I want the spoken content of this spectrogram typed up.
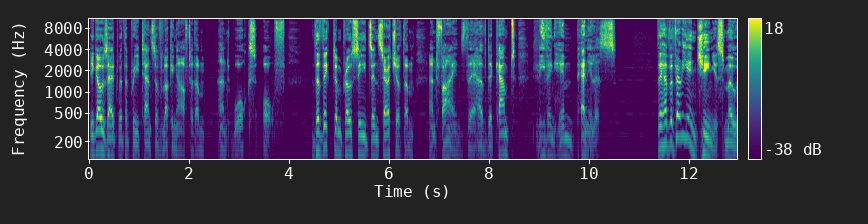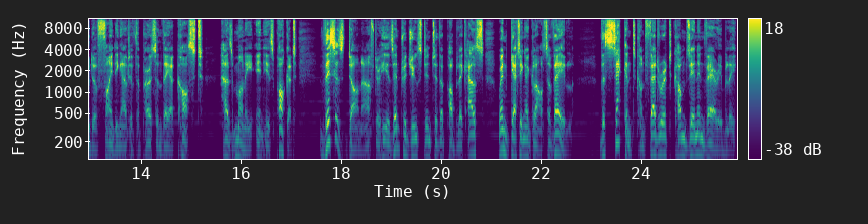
He goes out with the pretense of looking after them, and walks off. The victim proceeds in search of them, and finds they have decamped, leaving him penniless. They have a very ingenious mode of finding out if the person they accost has money in his pocket. This is done after he is introduced into the public house when getting a glass of ale. The second confederate comes in invariably.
